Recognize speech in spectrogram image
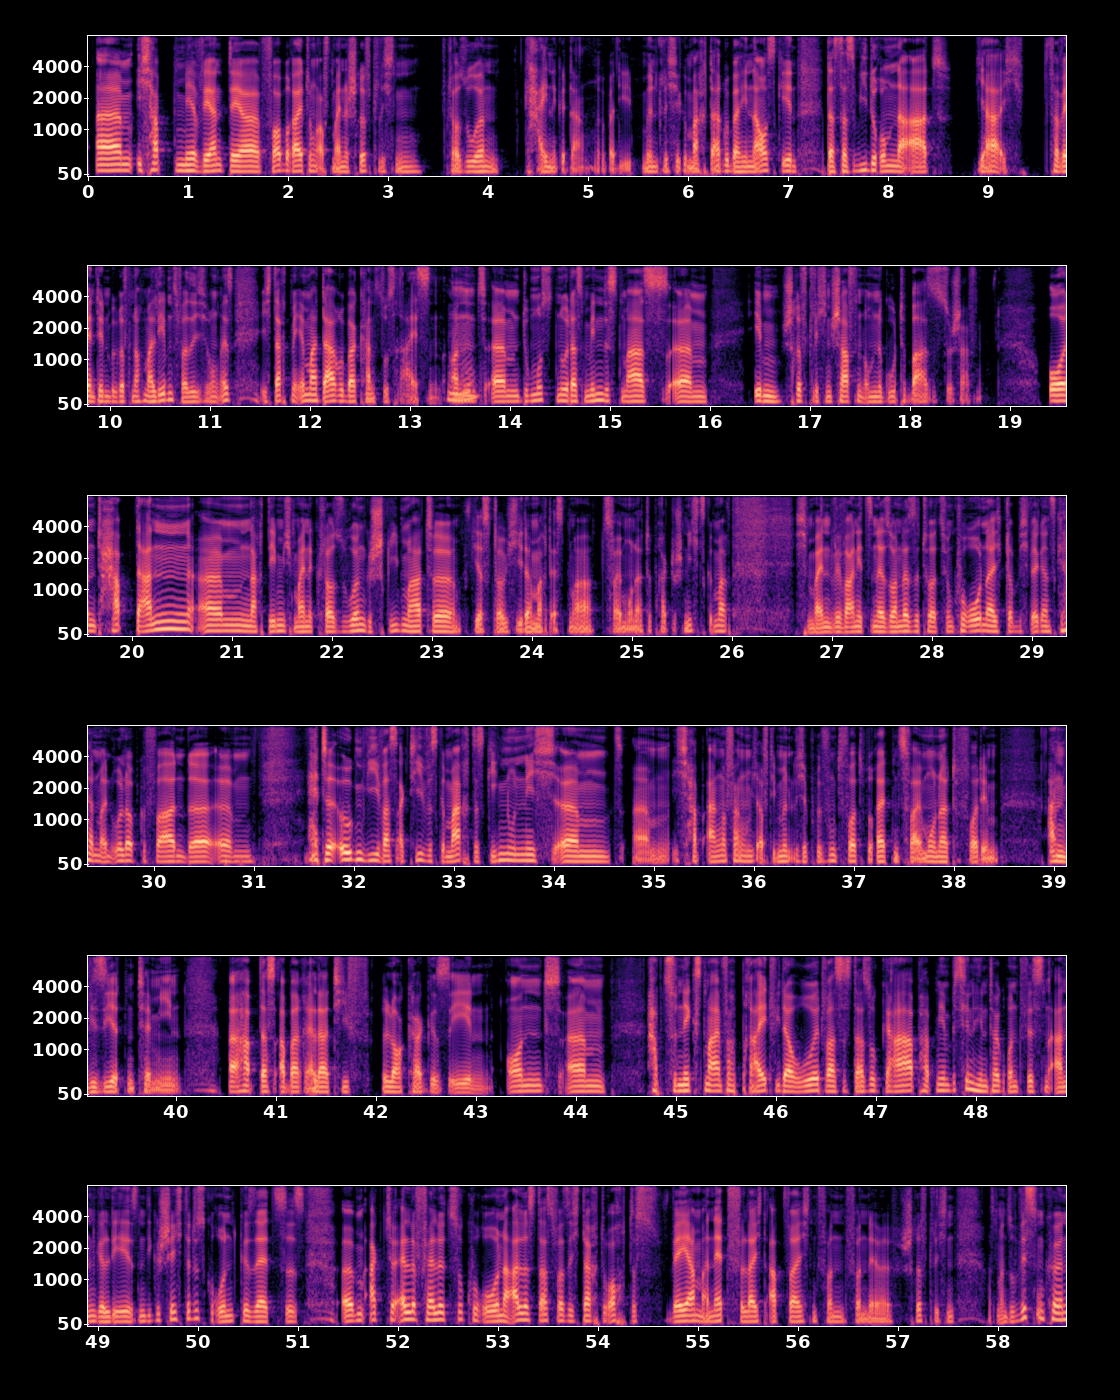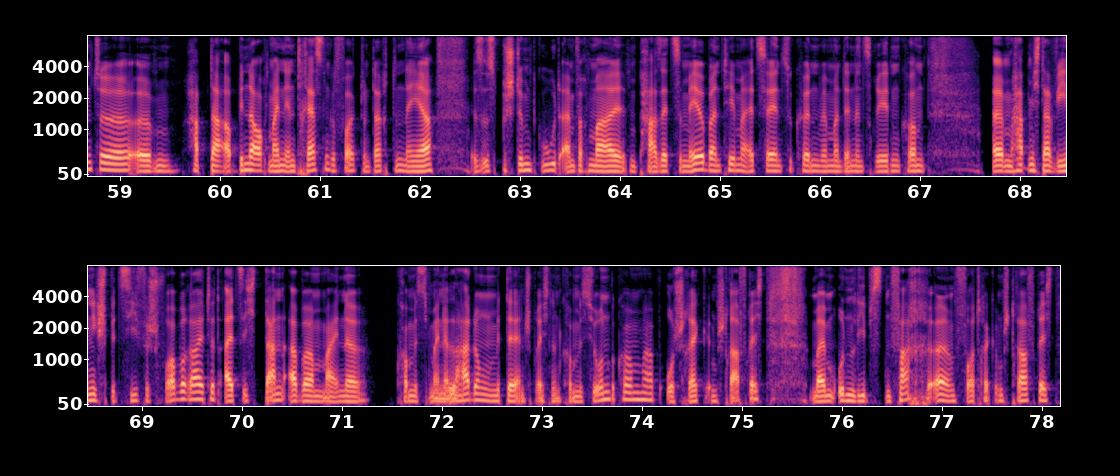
Ähm, ich habe mir während der Vorbereitung auf meine schriftlichen Klausuren keine Gedanken über die mündliche gemacht. Darüber hinausgehend, dass das wiederum eine Art, ja, ich verwende den Begriff nochmal Lebensversicherung ist. Ich dachte mir immer, darüber kannst du es reißen. Mhm. Und ähm, du musst nur das Mindestmaß ähm, im schriftlichen Schaffen, um eine gute Basis zu schaffen. Und habe dann, ähm, nachdem ich meine Klausuren geschrieben hatte, wie das glaube ich jeder macht, erstmal zwei Monate praktisch nichts gemacht. Ich meine, wir waren jetzt in der Sondersituation Corona. Ich glaube, ich wäre ganz gern meinen Urlaub gefahren. Da ähm, hätte irgendwie was Aktives gemacht. Das ging nun nicht. Ähm, ähm ich habe angefangen, mich auf die mündliche Prüfung vorzubereiten, zwei Monate vor dem anvisierten Termin. Äh, habe das aber relativ locker gesehen und ähm, habe zunächst mal einfach breit wiederholt, was es da so gab, habe mir ein bisschen Hintergrundwissen angelesen, die Geschichte des Grundgesetzes, ähm, aktuelle Fälle zu Corona, alles das, was ich dachte, ach, das wäre ja mal nett, vielleicht abweichend von, von der schriftlichen, was man so wissen könnte. Ähm, hab da, bin da auch meinen Interessen gefolgt und dachte, naja, es ist bestimmt gut, einfach mal ein paar Sätze mehr über ein Thema erzählen zu können, wenn man denn ins Reden kommt ähm, habe mich da wenig spezifisch vorbereitet. Als ich dann aber meine Kommission, meine Ladung mit der entsprechenden Kommission bekommen habe, oh Schreck im Strafrecht, meinem unliebsten Fach, äh, Vortrag im Strafrecht,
